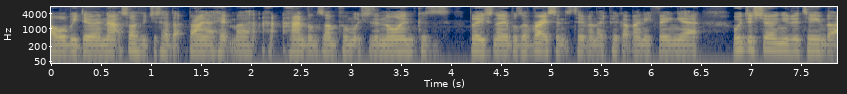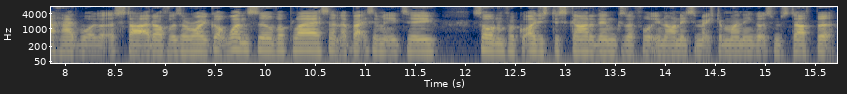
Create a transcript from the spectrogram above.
I will be doing that. Sorry if you just had that bang. I hit my hand on something, which is annoying because Blue Snowballs are very sensitive and they pick up anything. Yeah, we're just showing you the team that I had. What I got started off as. Alright, got one silver player, centre back 72 sold them for. I just discarded them because I thought you know I need some extra money got some stuff. But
